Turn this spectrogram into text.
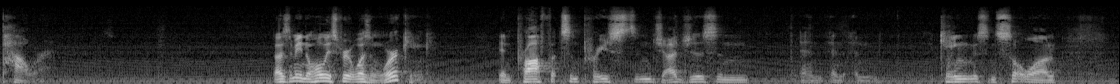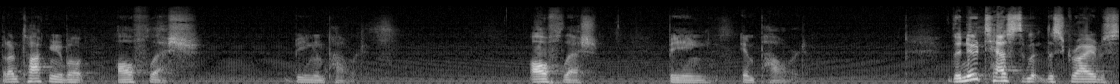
power. Doesn't mean the Holy Spirit wasn't working in prophets and priests and judges and, and, and, and kings and so on, but I'm talking about all flesh being empowered. All flesh being empowered. The New Testament describes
